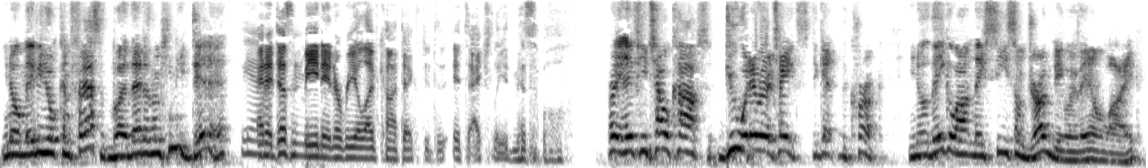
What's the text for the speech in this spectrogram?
you know, maybe he'll confess, but that doesn't mean he did it. Yeah. And it doesn't mean in a real life context it's, it's actually admissible. Right, and if you tell cops, do whatever it takes to get the crook, you know, they go out and they see some drug dealer they don't like,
